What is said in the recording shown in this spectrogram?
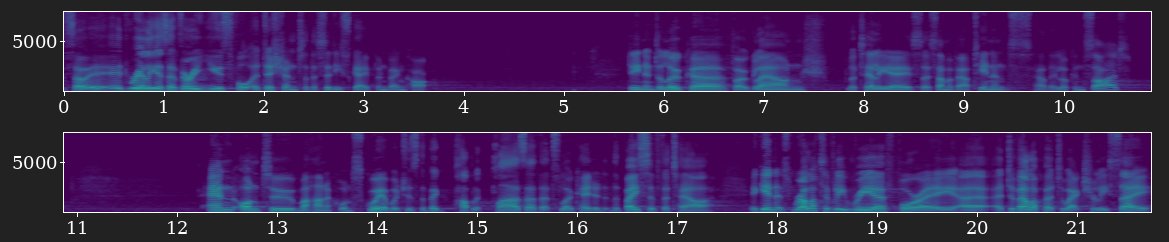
so it, really is a very useful addition to the cityscape in Bangkok. Dean and DeLuca, Vogue Lounge, L'Atelier, so some of our tenants, how they look inside. And onto MahaNakhon Square, which is the big public plaza that's located at the base of the tower. Again, it's relatively rare for a, a, a developer to actually say,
